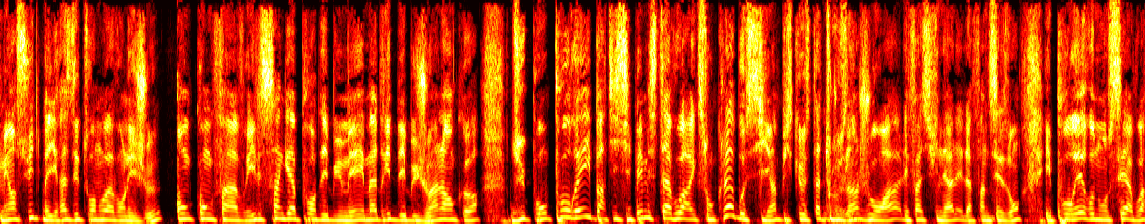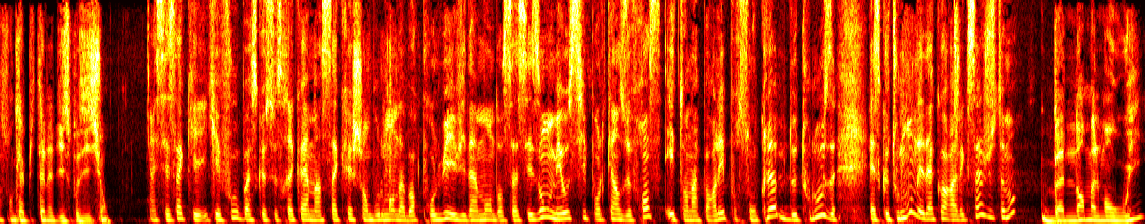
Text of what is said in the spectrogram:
Mais ensuite, bah, il reste des tournois avant les Jeux. Hong Kong fin avril, Singapour début mai et Madrid début juin. Là encore, Dupont pourrait y participer, mais c'est à voir avec son club aussi, hein, puisque le Stade Toulousain jouera les phases finales et la fin de saison et pourrait renoncer à avoir son capitaine à disposition. C'est ça qui est, fou parce que ce serait quand même un sacré chamboulement d'abord pour lui évidemment dans sa saison, mais aussi pour le 15 de France. Et t'en as parlé pour son club de Toulouse. Est-ce que tout le monde est d'accord avec ça justement? Ben normalement oui,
